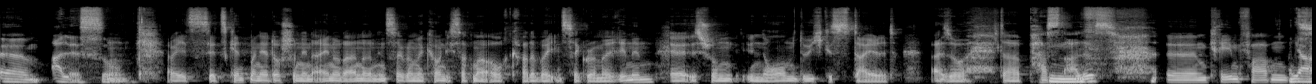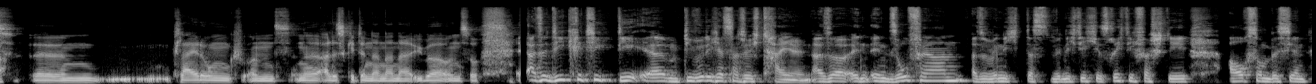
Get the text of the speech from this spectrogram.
ähm, alles so. Hm. Aber jetzt, jetzt kennt man ja doch schon den einen oder anderen Instagram-Account. Ich sag mal auch gerade bei Instagramerinnen, er ist schon enorm durchgestylt. Also da passt mhm. alles. Ähm, Cremefarben, ja. ähm, Kleidung und ne, alles geht ineinander über und so. Also die Kritik, die, ähm, die würde ich jetzt natürlich teilen. Also in, insofern, also wenn ich das, wenn ich dich jetzt richtig verstehe, auch so ein bisschen,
